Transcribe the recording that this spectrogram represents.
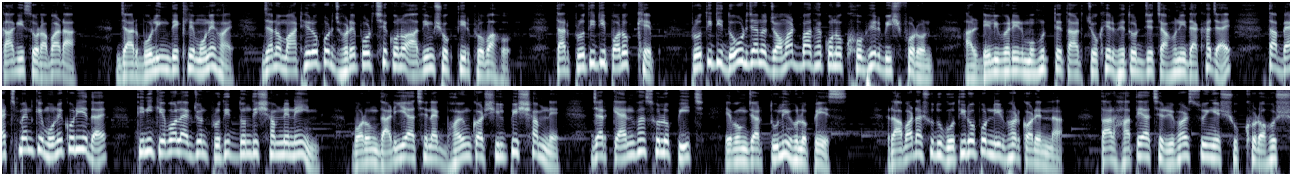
কাগিসো রাবাডা যার বোলিং দেখলে মনে হয় যেন মাঠের ওপর ঝরে পড়ছে কোনো আদিম শক্তির প্রবাহ। তার প্রতিটি পদক্ষেপ, প্রতিটি দৌড় যেন জমাট বাঁধা কোনো ক্ষোভের বিস্ফোরণ, আর ডেলিভারির মুহূর্তে তার চোখের ভেতর যে চাহনি দেখা যায়, তা ব্যাটসম্যানকে মনে করিয়ে দেয়, তিনি কেবল একজন প্রতিদ্বন্দ্বীর সামনে নেইন, বরং দাঁড়িয়ে আছেন এক ভয়ঙ্কর শিল্পীর সামনে, যার ক্যানভাস হলো পিচ এবং যার তুলি হলো পেস। রাবাডা শুধু গতির ওপর নির্ভর করেন না, তার হাতে আছে রিভার্স সুইংয়ের সূক্ষ্ম রহস্য।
